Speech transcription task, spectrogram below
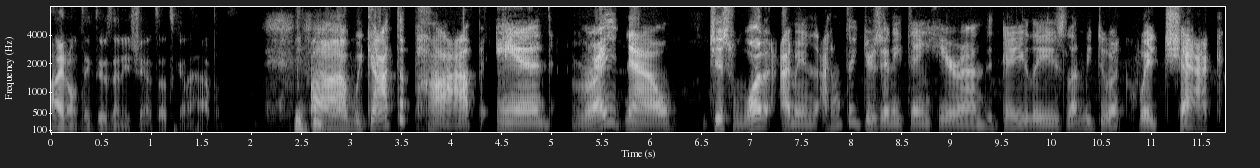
I don't think there's any chance that's going to happen. uh, we got the pop, and right now, just what I mean, I don't think there's anything here on the dailies. Let me do a quick check.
